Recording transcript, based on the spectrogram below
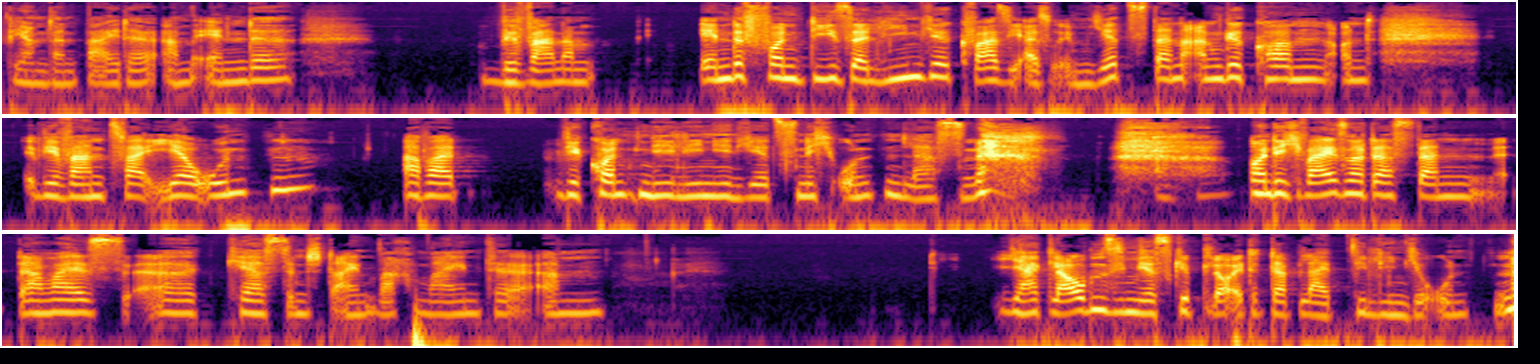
wir haben dann beide am Ende, wir waren am Ende von dieser Linie quasi, also im Jetzt dann angekommen und wir waren zwar eher unten, aber wir konnten die Linie jetzt nicht unten lassen. Und ich weiß noch, dass dann damals äh, Kerstin Steinbach meinte, ähm, ja, glauben Sie mir, es gibt Leute, da bleibt die Linie unten.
